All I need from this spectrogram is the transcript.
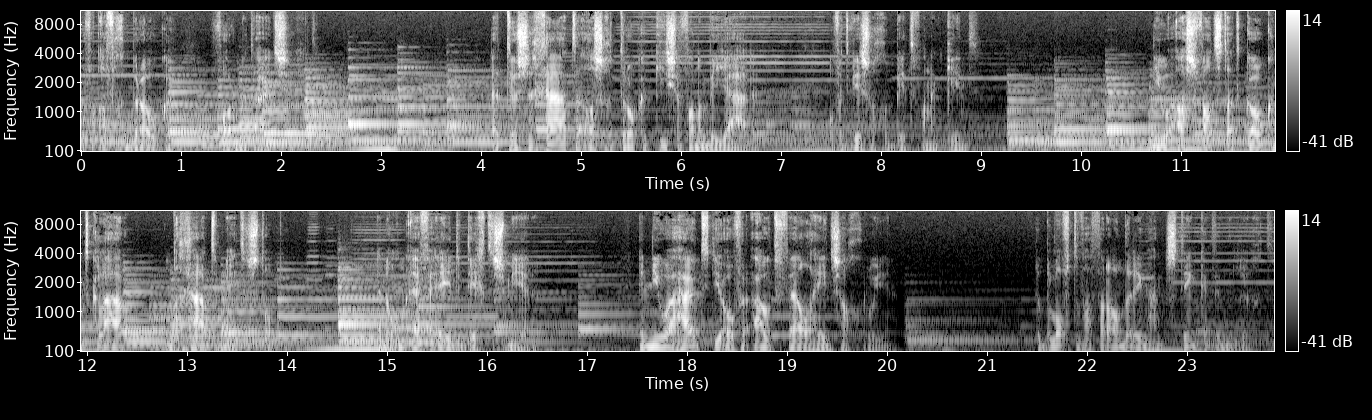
of afgebroken, vormen het uitzicht. Daartussen gaten als getrokken kiezen van een bejaarde of het wisselgebit van een kind. Nieuw asfalt staat kokend klaar om de gaten mee te stoppen en de oneffen ede dicht te smeren. Een nieuwe huid die over oud vel heen zal groeien. De belofte van verandering hangt stinkend in de lucht.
